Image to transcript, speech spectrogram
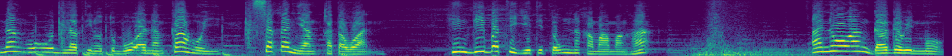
ng uod na tinutubuan ng kahoy sa kanyang katawan? Hindi ba higit itong nakamamangha? Ano ang gagawin mo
